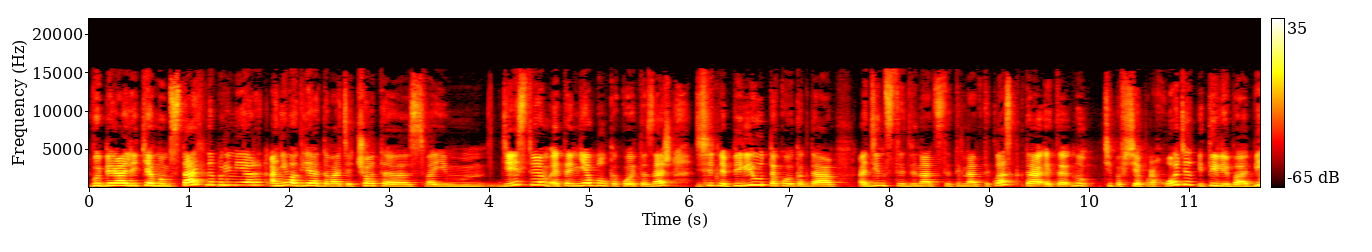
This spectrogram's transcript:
выбирали, кем им стать, например. Они могли отдавать отчет э, своим действиям. Это не был какой-то, знаешь, действительно период такой, когда 11, 12, 13 класс, когда это, ну, типа все проходят, и ты либо обидчик,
